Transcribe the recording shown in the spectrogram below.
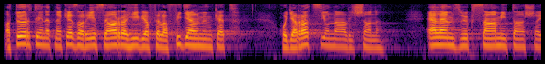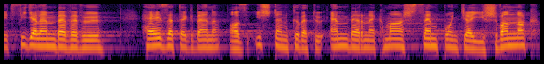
A történetnek ez a része arra hívja fel a figyelmünket, hogy a racionálisan elemzők számításait figyelembe vevő helyzetekben az Isten követő embernek más szempontjai is vannak,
